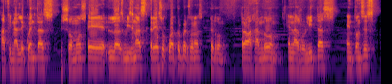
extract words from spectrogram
a final de cuentas somos eh, las mismas tres o cuatro personas, perdón, trabajando en las rolitas, entonces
